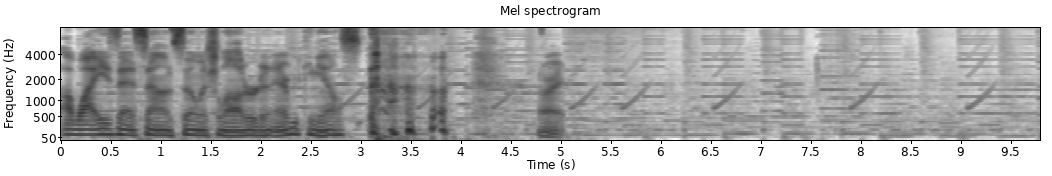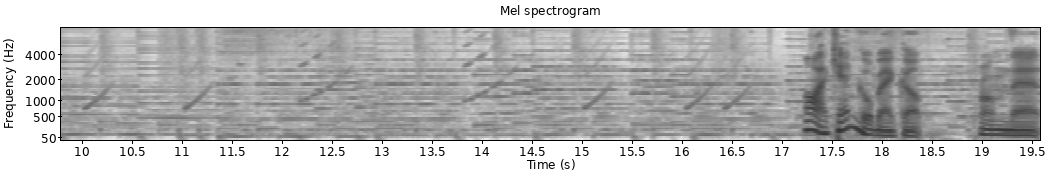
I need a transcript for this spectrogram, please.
why is that sound so much louder than everything else? Oh, I can go back up from that.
